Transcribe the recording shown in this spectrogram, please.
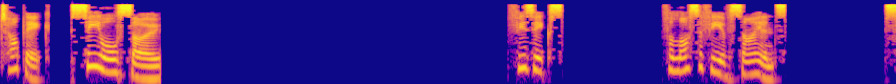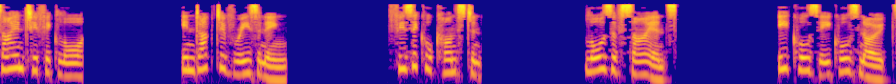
Topic. See also Physics Philosophy of science Scientific law Inductive reasoning Physical constant. Laws of science. Notes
